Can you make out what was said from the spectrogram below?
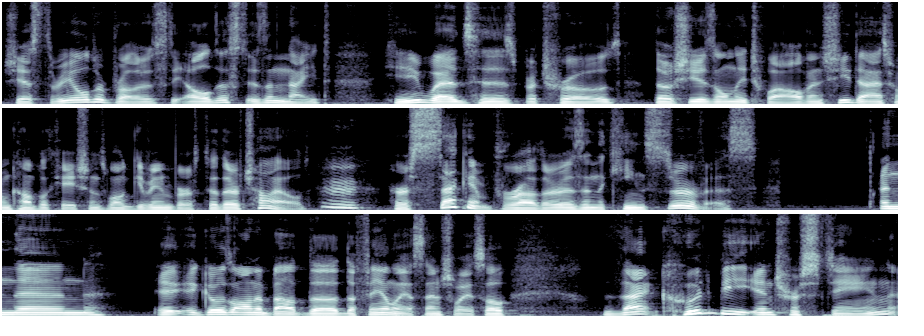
She has three older brothers. The eldest is a knight. He weds his betrothed, though she is only 12, and she dies from complications while giving birth to their child. Her second brother is in the king's service. And then it, it goes on about the, the family essentially. So that could be interesting.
